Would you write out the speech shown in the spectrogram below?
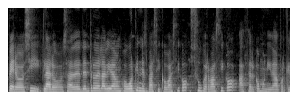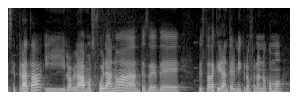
pero sí, claro, o sea, dentro de la vida de un coworking es básico, básico, súper básico hacer comunidad, porque se trata, y lo hablábamos fuera, ¿no? Antes de, de estar aquí delante del micrófono, ¿no? Como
